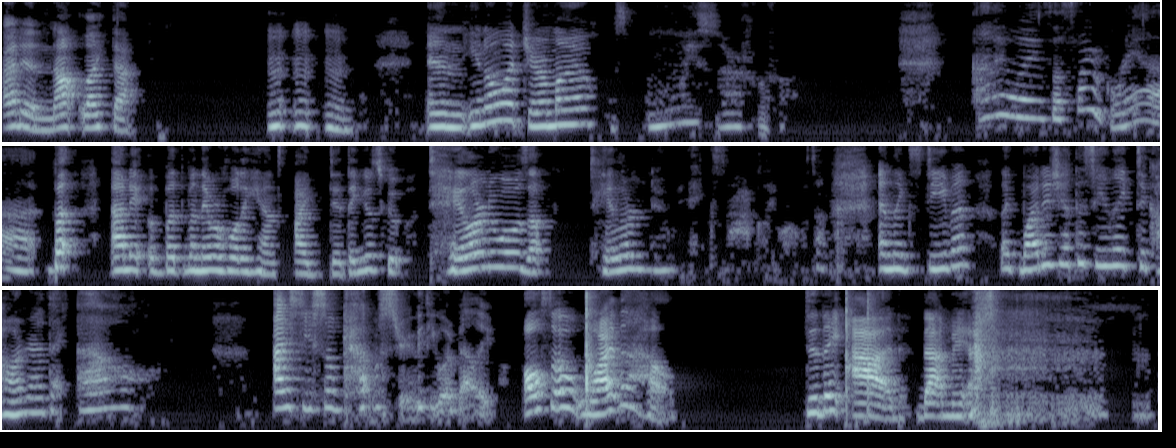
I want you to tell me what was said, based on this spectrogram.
I did not like that. Mm-mm-mm. And you know what? Jeremiah was always there for Anyways, that's my rant. But it, but when they were holding hands, I did think it was good. Taylor knew what was up. Taylor knew exactly was. And like Steven, like why did you have to say like to Conrad like, oh, I see some chemistry with you and Belly. Also, why the hell did they add that man?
